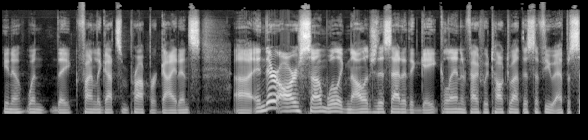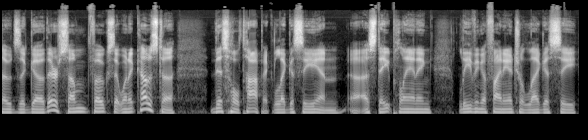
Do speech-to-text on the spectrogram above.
you know, when they finally got some proper guidance. Uh, and there are some, we'll acknowledge this out of the gate, Glenn. In fact, we talked about this a few episodes ago. There are some folks that when it comes to this whole topic, legacy and uh, estate planning, leaving a financial legacy,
